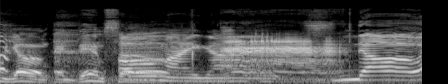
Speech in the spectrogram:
foo young and dim sum. Oh my god. No.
